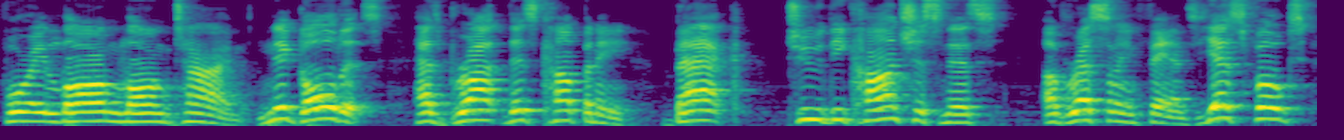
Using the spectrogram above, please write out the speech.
for a long, long time. Nick Aldis has brought this company back to the consciousness of wrestling fans. Yes, folks,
